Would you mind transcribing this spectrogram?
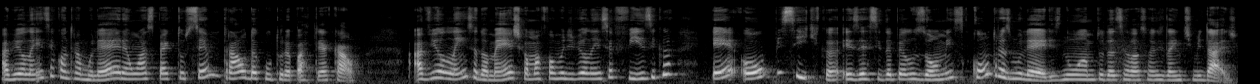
a violência contra a mulher é um aspecto central da cultura patriarcal. A violência doméstica é uma forma de violência física e ou psíquica exercida pelos homens contra as mulheres no âmbito das relações da intimidade,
